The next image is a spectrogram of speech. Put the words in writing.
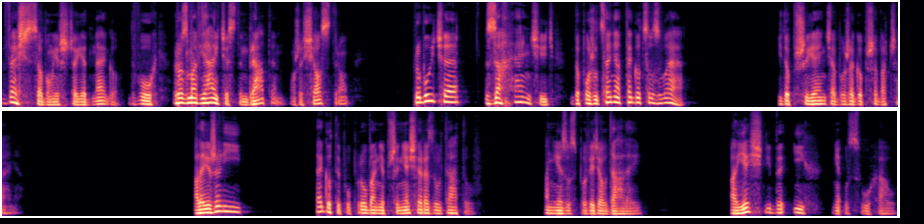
Weź z sobą jeszcze jednego, dwóch. Rozmawiajcie z tym bratem, może siostrą. Próbujcie zachęcić do porzucenia tego, co złe i do przyjęcia Bożego przebaczenia. Ale jeżeli tego typu próba nie przyniesie rezultatów, Pan Jezus powiedział dalej: A jeśli by ich nie usłuchał,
